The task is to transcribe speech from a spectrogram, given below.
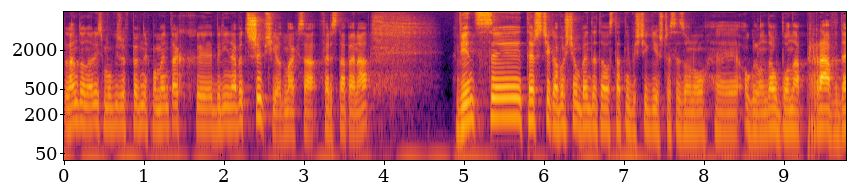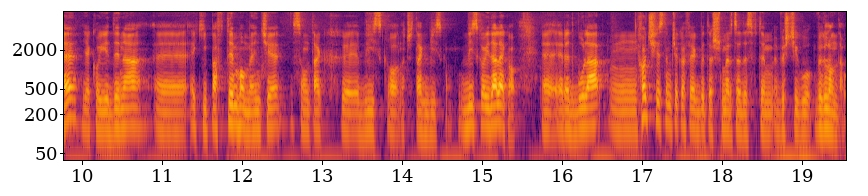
Lando Norris mówi, że w pewnych momentach y, byli nawet szybsi od Maxa Verstappena. Więc y, też z ciekawością będę te ostatnie wyścigi jeszcze sezonu y, oglądał, bo naprawdę jako jedyna y, ekipa w tym momencie są tak blisko, znaczy tak blisko, blisko i daleko Red Bulla, mm, choć jestem ciekaw, jakby też Mercedes w tym wyścigu wyglądał.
